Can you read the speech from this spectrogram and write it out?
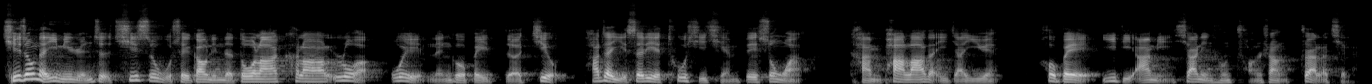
其中的一名人质，七十五岁高龄的多拉克拉洛未能够被得救。他在以色列突袭前被送往坎帕拉的一家医院。后被伊迪阿敏下令从床上拽了起来，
